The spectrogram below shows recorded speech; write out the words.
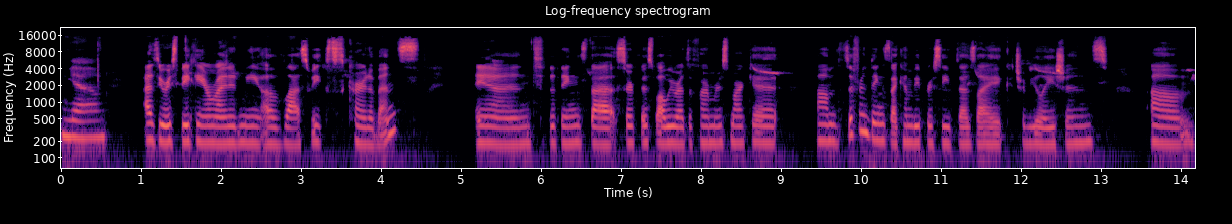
Yeah. As you were speaking, it reminded me of last week's current events and the things that surfaced while we were at the farmers market. Um, different things that can be perceived as like tribulations. Um,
